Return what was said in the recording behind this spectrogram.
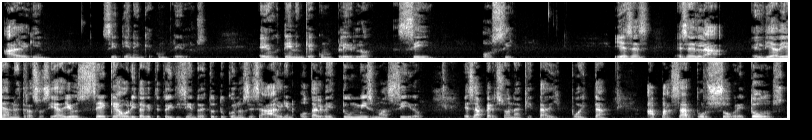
alguien si tienen que cumplirlos. Ellos tienen que cumplirlo sí o sí. Y ese es, ese es la, el día a día de nuestra sociedad. Yo sé que ahorita que te estoy diciendo esto, tú conoces a alguien o tal vez tú mismo has sido esa persona que está dispuesta a pasar por sobre todos,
